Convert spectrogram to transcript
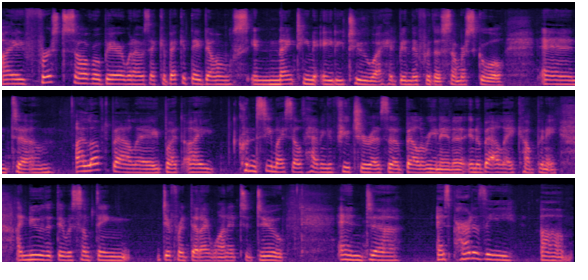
I first saw Robert when I was at Québec Été Danse in 1982. I had been there for the summer school and um, I loved ballet, but I couldn't see myself having a future as a ballerina in a, in a ballet company. I knew that there was something different that I wanted to do. And uh, as part of the, um,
